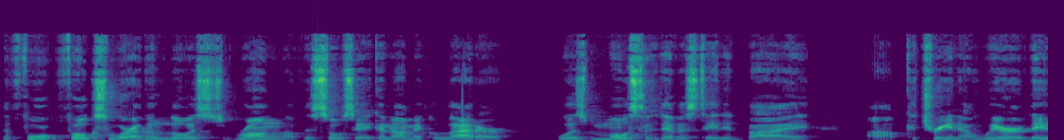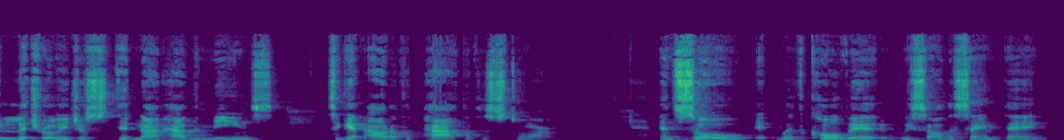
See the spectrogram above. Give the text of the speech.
the fo- folks who were at the lowest rung of the socioeconomic ladder was mostly devastated by uh, Katrina, where they literally just did not have the means to get out of the path of the storm. And so it, with COVID, we saw the same thing.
